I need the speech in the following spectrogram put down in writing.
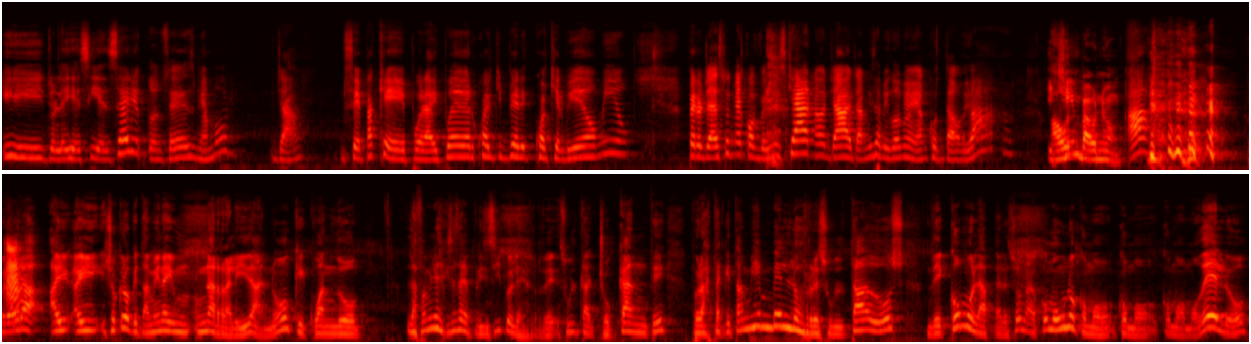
Y yo le dije, sí, en serio. Entonces, mi amor, ya, sepa que por ahí puede ver cualquier, cualquier video mío. Pero ya después me confesó, es que, ah, no, ya, ya mis amigos me habían contado. Yo, ah, ¿Y Ahora- chimba o no? ah. Pero ahora, hay, hay- yo creo que también hay un- una realidad, ¿no? Que cuando las familias quizás al principio les resulta chocante, pero hasta que también ven los resultados de cómo la persona, cómo uno como, como, como modelo,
